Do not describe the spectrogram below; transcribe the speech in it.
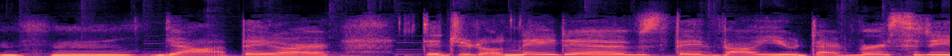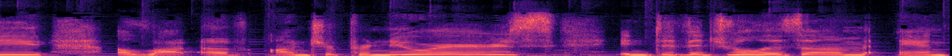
Yeah, they are digital natives. They value diversity, a lot of entrepreneurs, individualism, and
